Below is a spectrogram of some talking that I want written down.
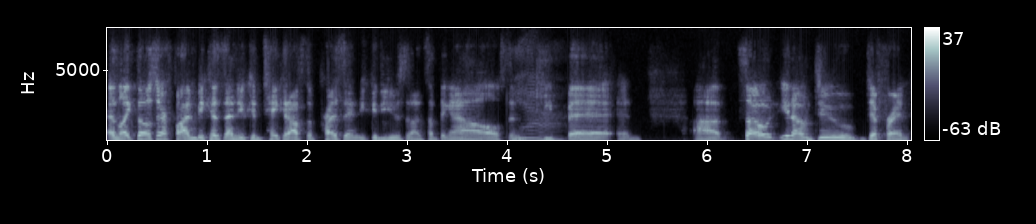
and like those are fun because then you can take it off the present, you could use it on something else and yeah. keep it, and uh, so you know do different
